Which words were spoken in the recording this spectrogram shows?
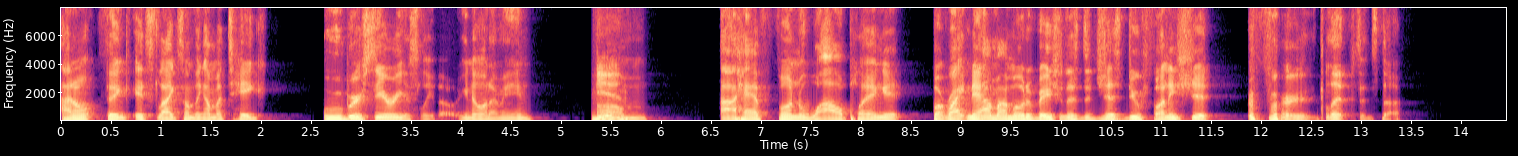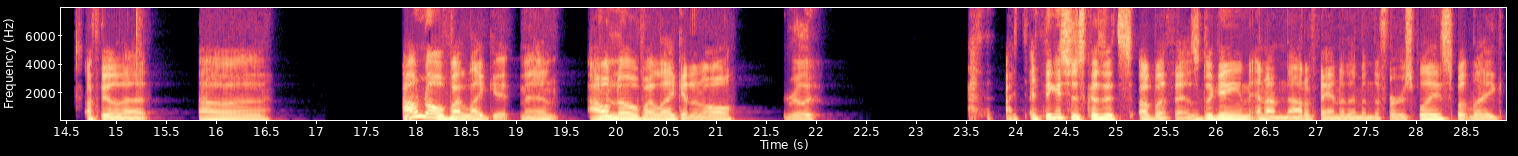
I don't think it's like something I'm gonna take uber seriously though. You know what I mean? Yeah. Um I have fun while playing it, but right now my motivation is to just do funny shit for clips and stuff. I feel that. Uh I don't know if I like it, man. I don't Really? know if I like it at all. Really? I, I think it's just because it's a Bethesda game and I'm not a fan of them in the first place, but like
